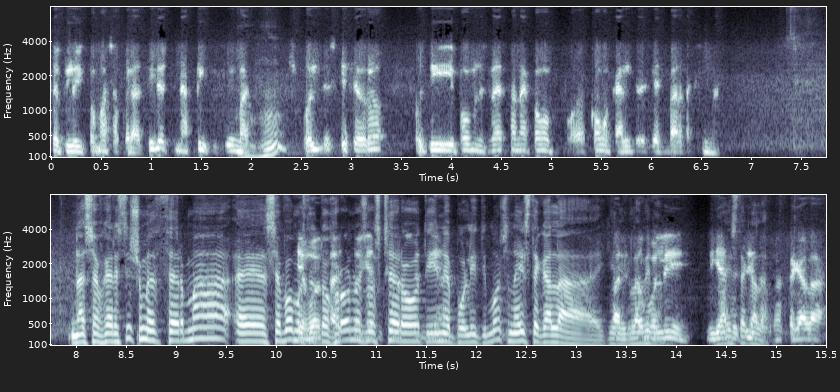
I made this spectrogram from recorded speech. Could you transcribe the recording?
το εκλογικό μας ακροατήριο, την απήχησή μας mm-hmm. στους πολίτες και θεωρώ ότι οι επόμενες μέρες θα είναι ακόμα, ακόμα καλύτερες για την παράταξή μας. Να σε ευχαριστήσουμε θερμά. Ε, σεβόμαστε τον χρόνο σας. Ξέρω ότι είναι πολύτιμος. Να είστε καλά, κύριε Γλαβίνα. πολύ. Να είστε καλά. Να είστε καλά.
